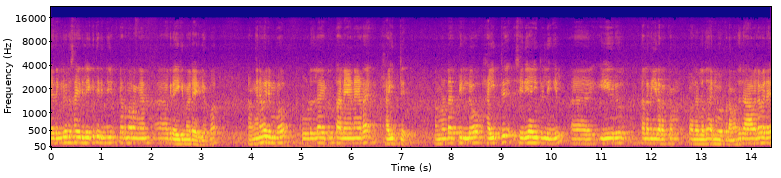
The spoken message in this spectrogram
ഏതെങ്കിലും ഒരു സൈഡിലേക്ക് തിരിഞ്ഞ് കിടന്നുറങ്ങാൻ ആഗ്രഹിക്കുന്നവരായിരിക്കും. അപ്പോൾ അങ്ങനെ വരുമ്പോൾ കൂടുതലായിട്ടും തലേണയുടെ ഹൈറ്റ് നമ്മളുടെ പില്ലോ ഹൈറ്റ് ശരിയായിട്ടില്ലെങ്കിൽ ഈ ഒരു തലനീരിറക്കം പോലെയുള്ളത് അനുഭവപ്പെടാം. അത് രാവിലെ വരെ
